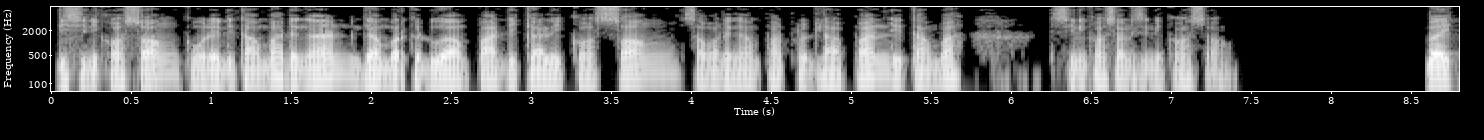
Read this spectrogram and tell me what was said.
di sini kosong, kemudian ditambah dengan gambar kedua 4 dikali kosong sama dengan 48 ditambah di sini kosong, di sini kosong. Baik,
